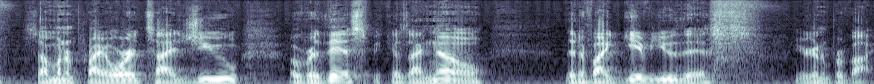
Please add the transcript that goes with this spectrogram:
so I'm going to prioritize you over this because I know that if I give you this, you're going to provide.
